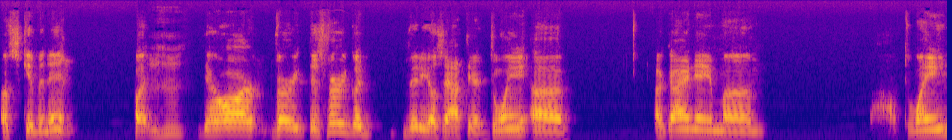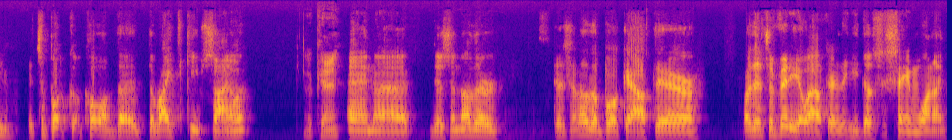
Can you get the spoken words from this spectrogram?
us giving in. But Mhm. there are very there's very good videos out there. Duane, uh, a guy named um, uh, Duane. It's a book called the the Right to Keep Silent, Okay. and uh, there's another there's another book out there, or there's a video out there that he does the same one. I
